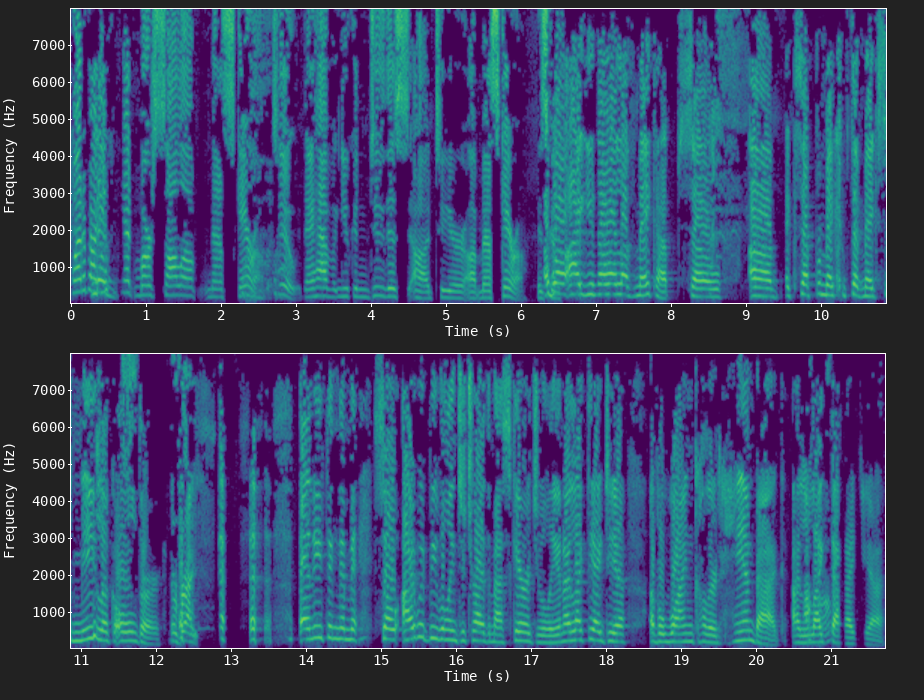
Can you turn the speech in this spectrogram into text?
what about no. you can get Marsala mascara too? They have you can do this uh, to your uh, mascara. It's gonna- Well, I you know I love makeup, so uh, except for makeup that makes me look older. right. anything that may, so I would be willing to try the mascara, Julie, and I like the idea of a wine colored handbag. I Uh-huh. like that idea.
